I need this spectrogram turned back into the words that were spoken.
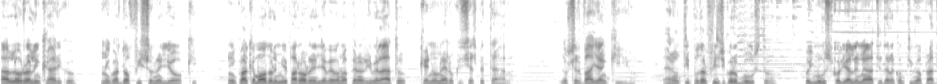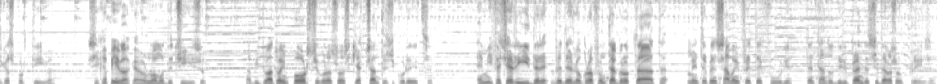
Allora l'incarico mi guardò fisso negli occhi e in qualche modo le mie parole gli avevano appena rivelato che non ero chi si aspettava. Lo osservai anch'io. Era un tipo dal fisico robusto, coi muscoli allenati dalla continua pratica sportiva. Si capiva che era un uomo deciso, abituato a imporsi con la sua schiacciante sicurezza. E mi fece ridere vederlo con la fronte aggrottata mentre pensava in fretta e furia, tentando di riprendersi dalla sorpresa.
